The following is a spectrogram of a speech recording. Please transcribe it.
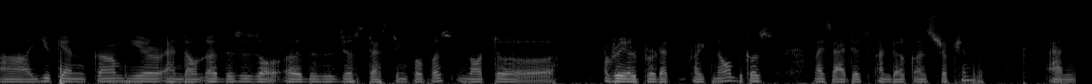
Uh, you can come here and download this is all uh, this is just testing purpose not real product right now because my site is under construction. And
